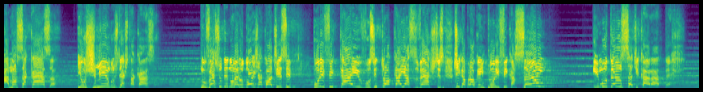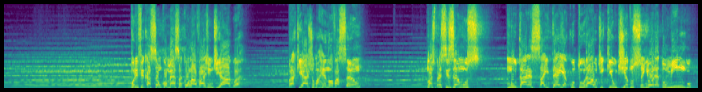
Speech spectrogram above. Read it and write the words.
a nossa casa e os membros desta casa. No verso de número 2, Jacó disse: purificai-vos e trocai as vestes. Diga para alguém: purificação e mudança de caráter. Purificação começa com lavagem de água, para que haja uma renovação. Nós precisamos mudar essa ideia cultural de que o dia do Senhor é domingo.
